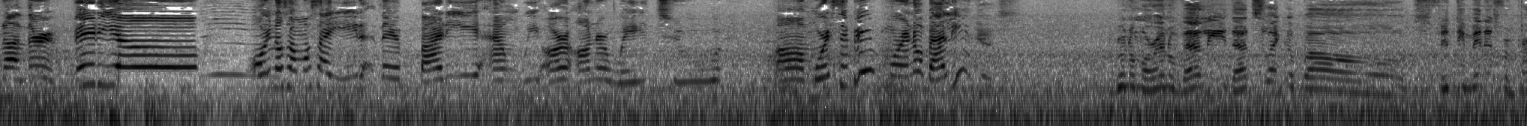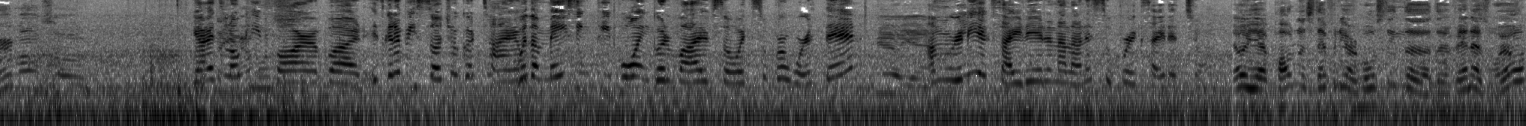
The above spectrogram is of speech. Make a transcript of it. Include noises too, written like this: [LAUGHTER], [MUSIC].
another video. Hoy nos vamos a ir de party and we are on our way to um, is? Moreno Valley? Yes. We're going to Moreno Valley. That's like about 50 minutes from Paramount, so Yeah, it's low key far, but it's gonna be such a good time with amazing people and good vibes, so it's super worth it. Hell yeah. I'm really excited, and Alan is super excited too. oh yeah, Pablo and Stephanie are hosting the, the event as well,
